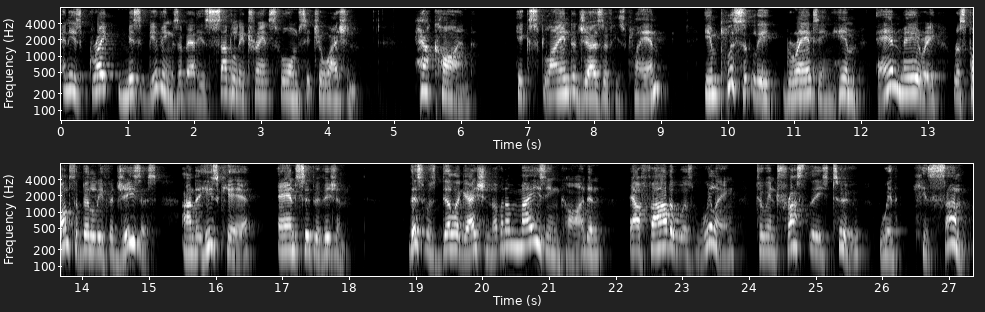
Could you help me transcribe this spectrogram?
and his great misgivings about his suddenly transformed situation. how kind. He explained to Joseph his plan, implicitly granting him and Mary responsibility for Jesus under his care and supervision. This was delegation of an amazing kind, and our Father was willing to entrust these two with his Son.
